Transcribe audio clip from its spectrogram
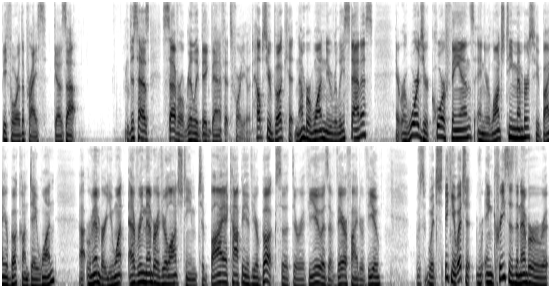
before the price goes up. This has several really big benefits for you. It helps your book hit number one new release status. It rewards your core fans and your launch team members who buy your book on day one uh, remember, you want every member of your launch team to buy a copy of your book so that the review is a verified review. Which, speaking of which, it increases the number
